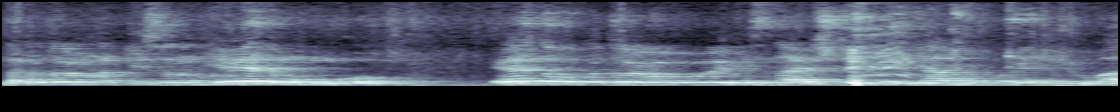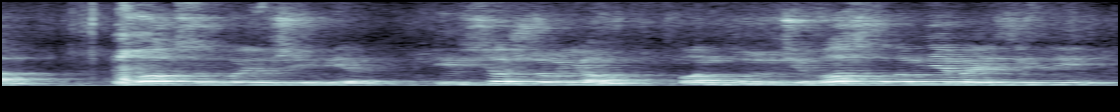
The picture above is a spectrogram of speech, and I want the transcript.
на котором написано неведомому Богу. И этого, которого вы не знаете, я проповедую вам. Бог, сотворивший мир, и все, что в нем, Он, будучи Господом неба и земли,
